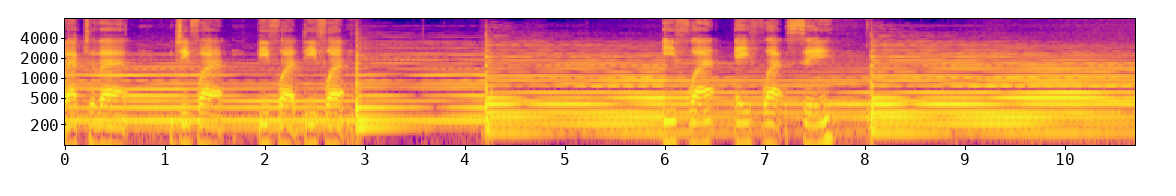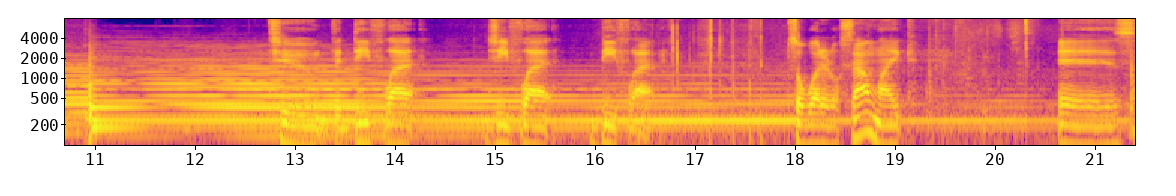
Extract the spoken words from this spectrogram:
back to that G flat, B flat, D flat, E flat, A flat, C. To the D flat, G flat, B flat. So what it'll sound like is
